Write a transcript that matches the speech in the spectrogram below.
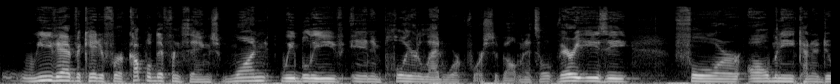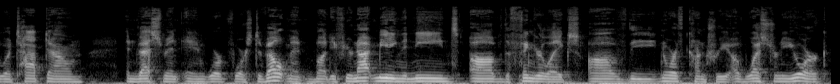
we've advocated for a couple different things. One, we believe in employer led workforce development. It's very easy for Albany kind of do a top down investment in workforce development, but if you're not meeting the needs of the Finger Lakes, of the North Country, of Western New York,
